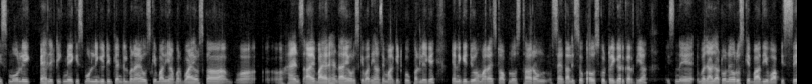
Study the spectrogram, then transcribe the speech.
स्मॉल एक, पहले टिक में एक स्मॉल निगेटिव कैंडल बनाया, उसके बाद यहाँ पर बायर्स का हैंड्स आए बायर हैंड आए और उसके बाद यहाँ से मार्केट को ऊपर ले गए। यानी कि जो हमारा स्टॉप लॉस था अराउंड सैंतालीस का, उसको ट्रिगर कर दिया। इसने बजाज ऑटो ने और उसके बाद ये वापस से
